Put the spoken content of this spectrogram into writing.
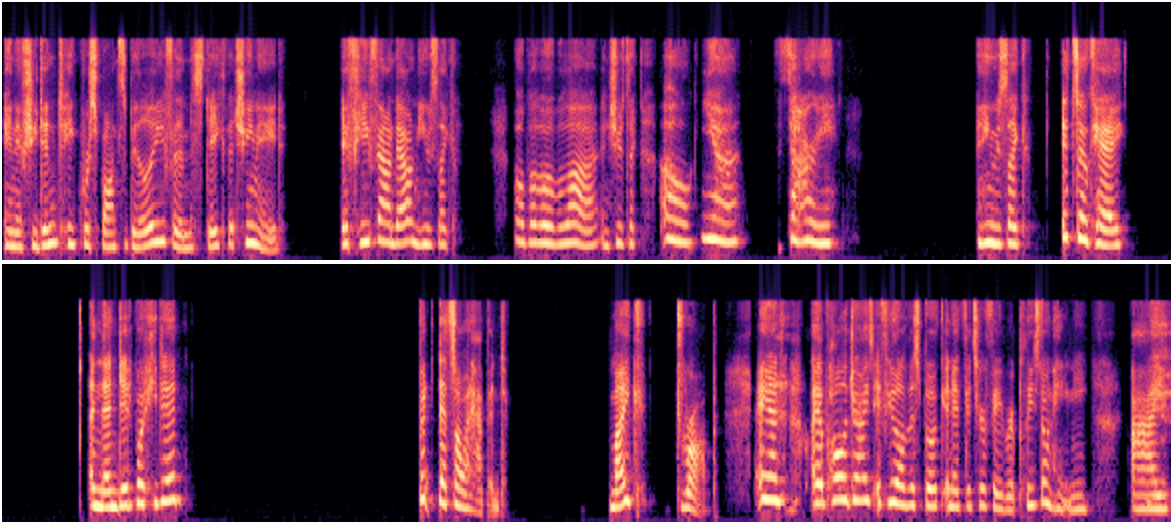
and if she didn't take responsibility for the mistake that she made. If he found out and he was like, "Oh, blah blah blah," and she was like, "Oh yeah, sorry," and he was like, "It's okay," and then did what he did. But that's not what happened. Mike, drop. And I apologize if you love this book and if it's your favorite, please don't hate me. I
